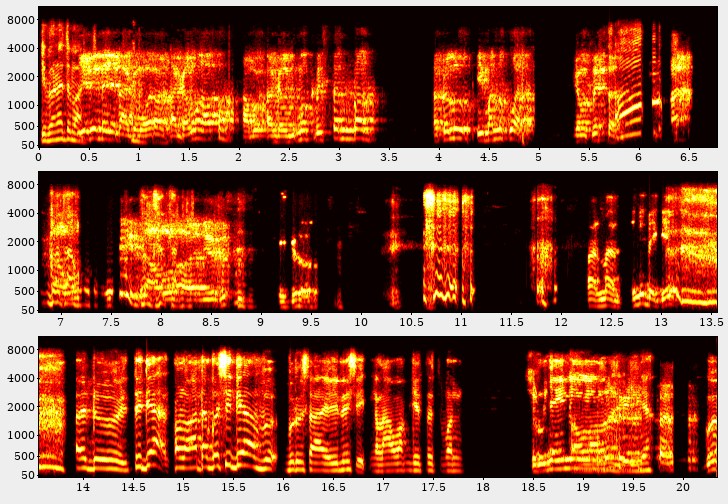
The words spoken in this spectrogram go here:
Gimana tuh, Bang? Dia nanyain agama orang. Agama apa? Agama Kristen, Bang. Tapi lu iman lu kuat. Agama Kristen. Oh, enggak tahu. Tahu anjir. Bego. Man, man, ini BG Aduh, itu dia kalau kata gue sih dia be- berusaha ini sih ngelawak gitu cuman serunya ini. Oh. Gue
